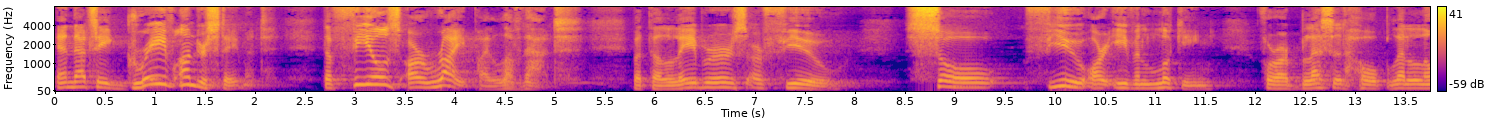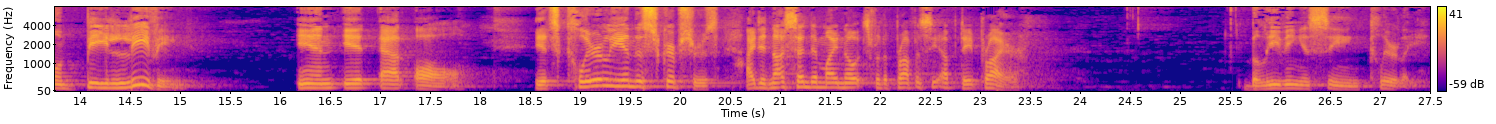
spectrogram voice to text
and that's a grave understatement. The fields are ripe. I love that. But the laborers are few. So few are even looking for our blessed hope, let alone believing in it at all. It's clearly in the scriptures. I did not send in my notes for the prophecy update prior. Believing is seeing clearly.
